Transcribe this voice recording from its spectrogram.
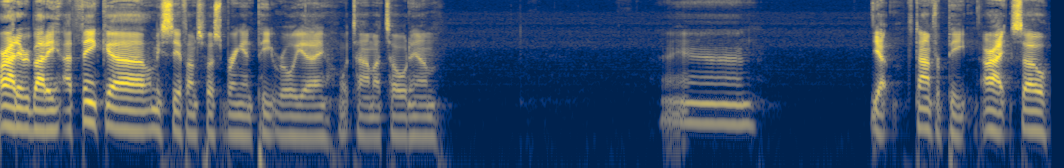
All right, everybody. I think uh, let me see if I'm supposed to bring in Pete Roulier. What time I told him? And yep, it's time for Pete. All right, so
